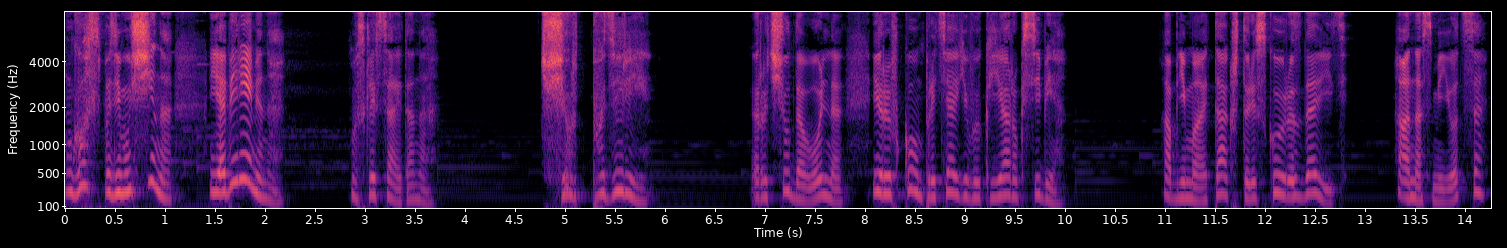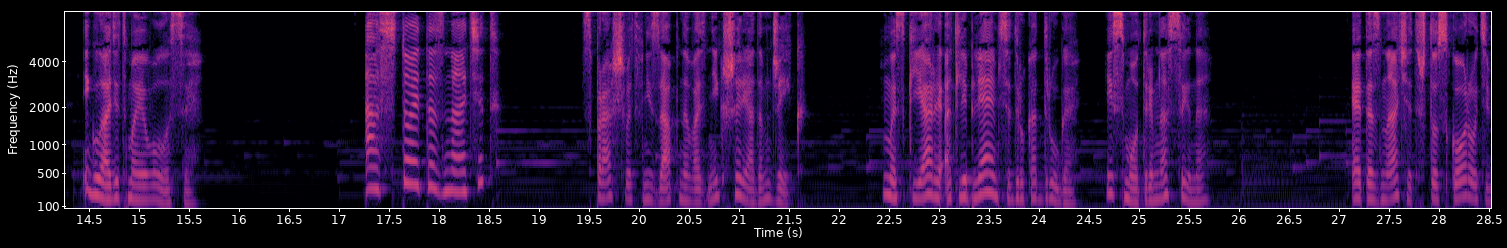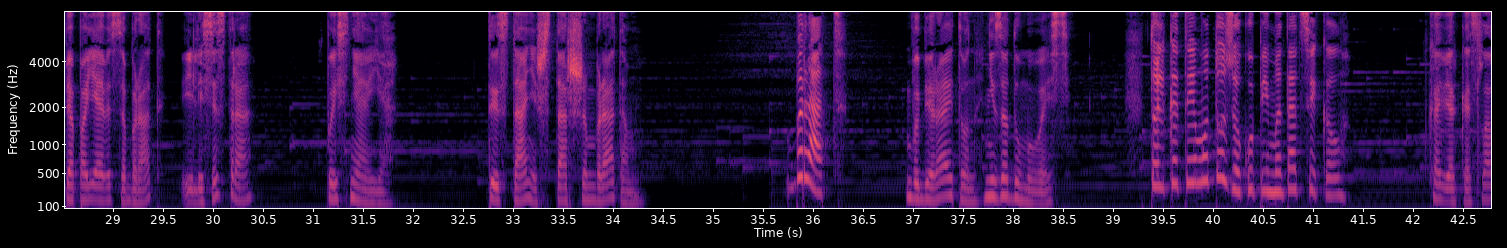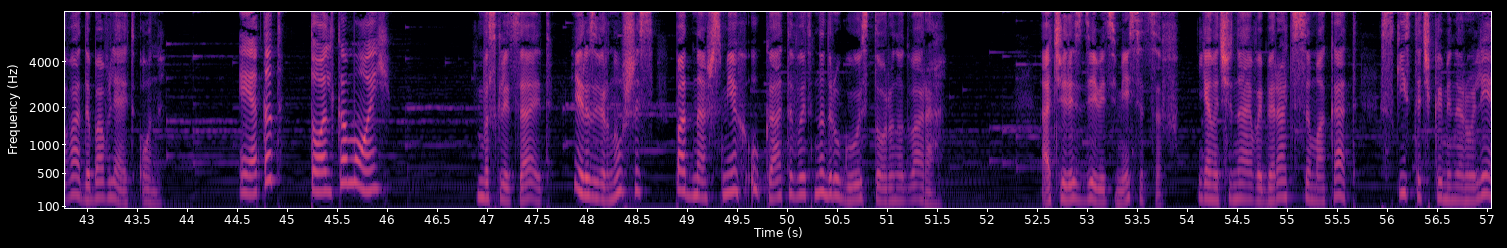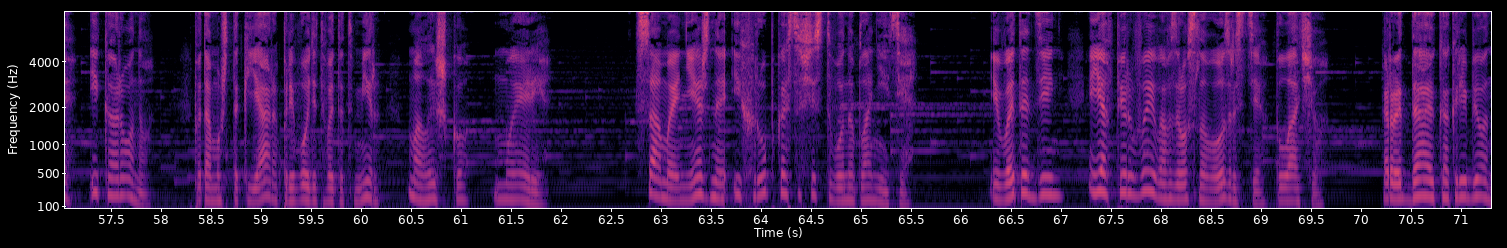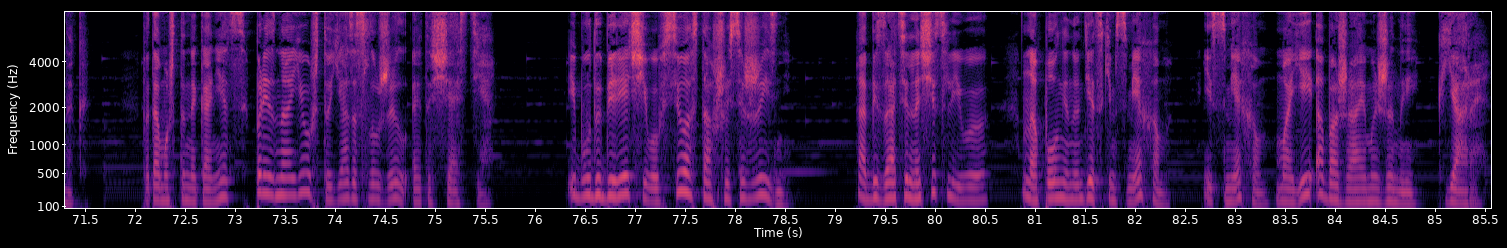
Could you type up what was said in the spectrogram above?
«Господи, мужчина, я беременна!» – восклицает она. «Черт подери!» Рычу довольно и рывком притягиваю Кьяру к себе. Обнимаю так, что рискую раздавить. Она смеется и гладит мои волосы. «А что это значит?» – спрашивает внезапно возникший рядом Джейк. Мы с Кьярой отлепляемся друг от друга и смотрим на сына. «Это значит, что скоро у тебя появится брат или сестра», – поясняю я. «Ты станешь старшим братом». «Брат», – выбирает он, не задумываясь. «Только ты ему тоже купи мотоцикл», – коверкая слова, добавляет он. «Этот только мой», – восклицает и, развернувшись, под наш смех укатывает на другую сторону двора. А через девять месяцев я начинаю выбирать самокат с кисточками на руле и корону, потому что Кьяра приводит в этот мир малышку Мэри. Самое нежное и хрупкое существо на планете. И в этот день я впервые во взрослом возрасте плачу. Рыдаю, как ребенок, потому что, наконец, признаю, что я заслужил это счастье. И буду беречь его всю оставшуюся жизнь. Обязательно счастливую, наполненную детским смехом и смехом моей обожаемой жены Кьяры.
